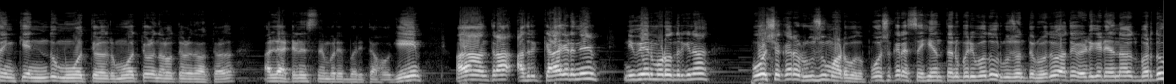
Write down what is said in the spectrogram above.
ಸಂಖ್ಯೆ ಎಂದು ಮೂವತ್ತೇಳು ಮೂವತ್ತೇಳು, ನಲವತ್ತೇಳು ನಲವತ್ತೇಳು. ಅಲ್ಲಿ ಅಟೆಂಡೆನ್ಸ್ ನಂಬರ್ ಬರಿತಾ ಹೋಗಿ. ಆ ನಂತರ ಅದ್ರ ಕೆಳಗಡೆನೆ ನೀವೇನು ಮಾಡೋದ್ರಿಗಿನ ಪೋಷಕರ ರುಜು ಮಾಡ್ಬೋದು ಪೋಷಕರ ಸಹಿ ಅಂತಲೂ ಬರಿಬೋದು, ರುಜು ಅಂತ ಬರ್ಬೋದು. ಅಥವಾ ಎಡಗಡೆ ಅನ್ನೋದು ಬರೆದು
